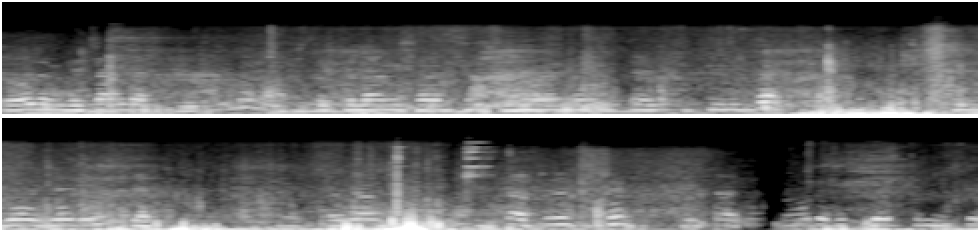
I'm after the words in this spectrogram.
Söyledim geçen de. İşte kılan işareti sınırlarına ikimizde. Kızı özel değil de. Hocam istasyona. İstasyon. Daha da bir pilot kılmıştı.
